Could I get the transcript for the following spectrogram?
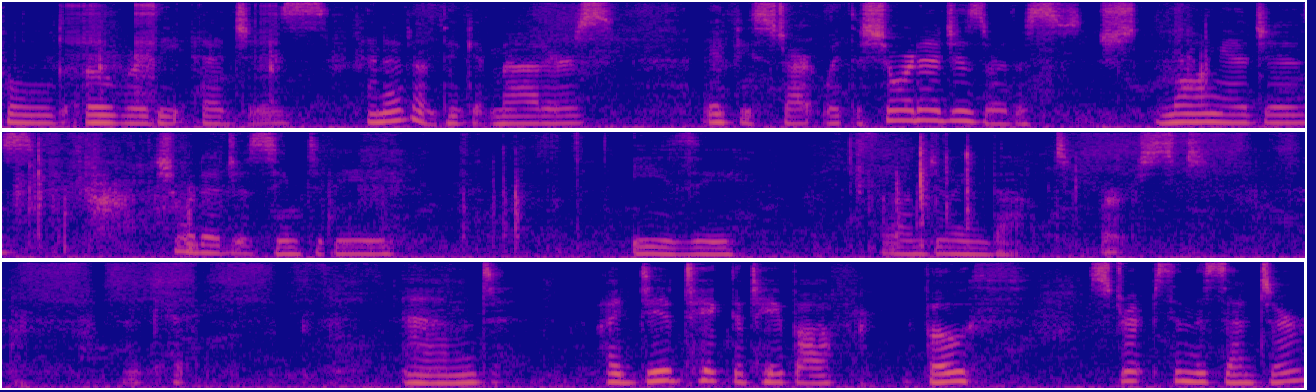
fold over the edges. And I don't think it matters if you start with the short edges or the long edges. Short edges seem to be easy. So I'm doing that first. Okay. And I did take the tape off both strips in the center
